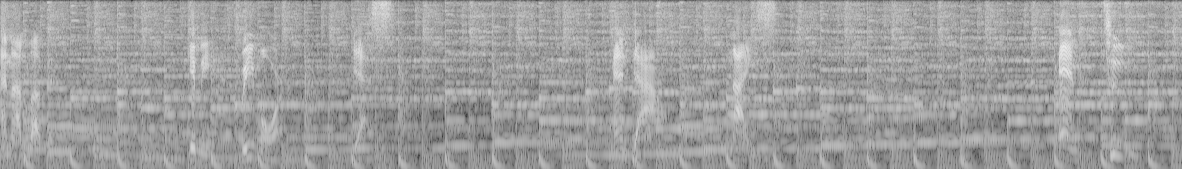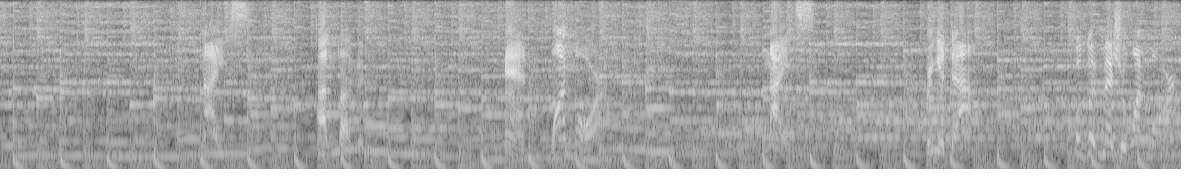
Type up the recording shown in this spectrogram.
And I love it. Give me three more. Yes. And down. Nice. And two. Nice. I love it. And one more. Nice. Bring it down. For good measure, one more.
